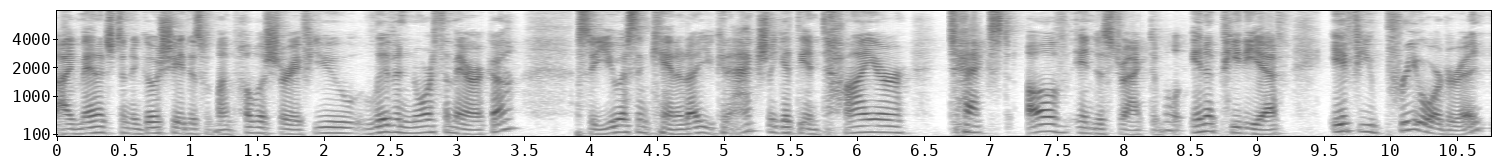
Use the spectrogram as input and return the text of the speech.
I managed to negotiate this with my publisher. If you live in North America, so US and Canada, you can actually get the entire higher text of Indistractable in a PDF if you pre order it.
